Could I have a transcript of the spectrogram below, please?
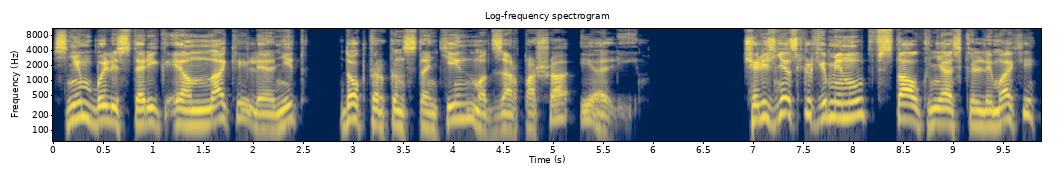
С ним были старик Ианнаки, Леонид, доктор Константин, Мадзар-Паша и Али. Через несколько минут встал князь Каллимахи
